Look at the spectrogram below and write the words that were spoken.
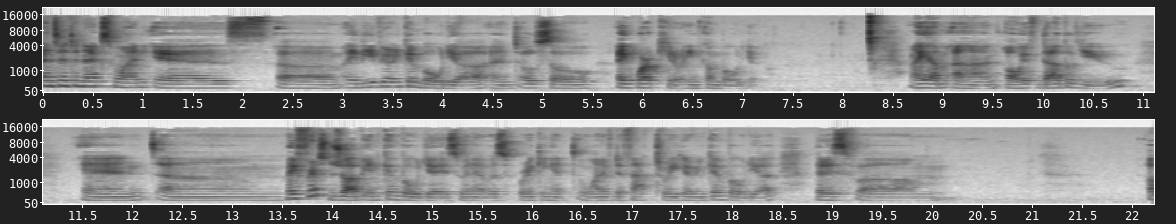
And then the next one is um, I live here in Cambodia and also I work here in Cambodia. I am an OFW and um, my first job in Cambodia is when I was working at one of the factory here in Cambodia that is um, I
